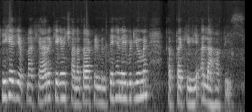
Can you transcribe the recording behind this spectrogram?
ठीक है जी, अपना ख्याल रखिएगा इन ताला फिर मिलते हैं नई वीडियो में। तब तक के लिए अल्लाह हाफिज़।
